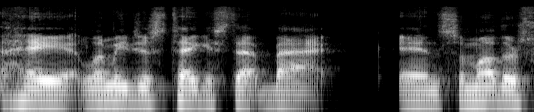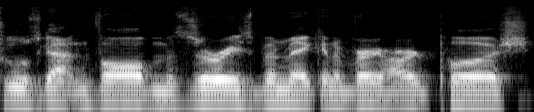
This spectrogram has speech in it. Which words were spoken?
hey, let me just take a step back. And some other schools got involved. Missouri's been making a very hard push,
